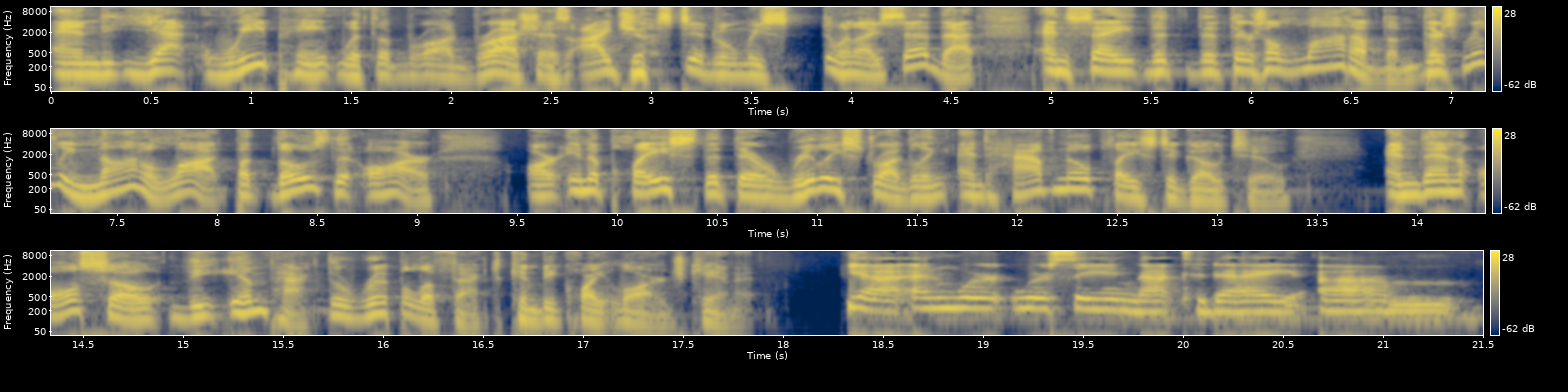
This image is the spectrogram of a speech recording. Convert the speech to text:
and yet we paint with a broad brush as I just did when we when I said that and say that that there's a lot of them. There's really not a lot but those that are are in a place that they're really struggling and have no place to go to. And then also the impact the ripple effect can be quite large can it? Yeah and we're we're seeing that today. Um,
